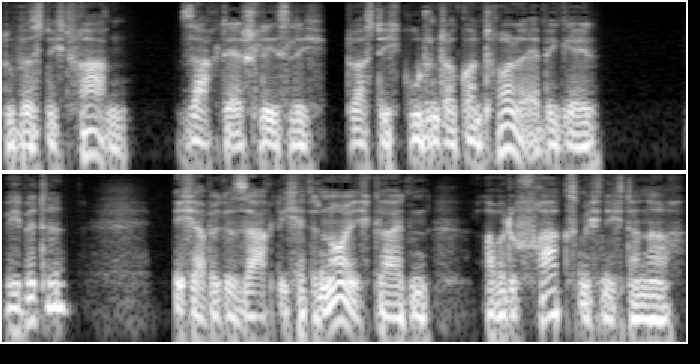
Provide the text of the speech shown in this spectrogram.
Du wirst nicht fragen sagte er schließlich. Du hast dich gut unter Kontrolle, Abigail. Wie bitte? Ich habe gesagt, ich hätte Neuigkeiten, aber du fragst mich nicht danach.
